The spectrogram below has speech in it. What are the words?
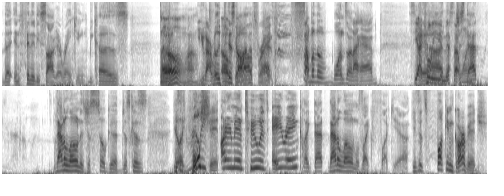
the Infinity Saga ranking because Oh wow. you got really Oh, pissed God, off. that's right. at some of the ones that I had. See, I totally uh, even missed that just one. That, that alone is just so good. Just because you're This like, really? bullshit. Iron Man Two is A rank. Like that. That alone was like, fuck yeah. Because it's fucking garbage.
